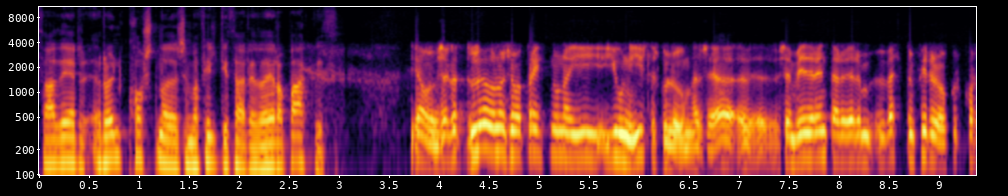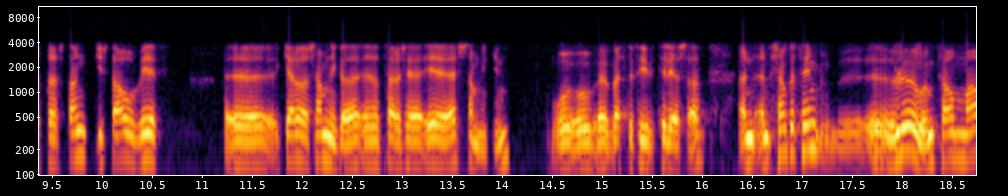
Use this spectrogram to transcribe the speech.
það er raunkostnaður sem að fylgi þar eða er á bakvið. Já, lögunum sem var breytt núna í júni í íslensku lögum segja, eh, sem við reyndar erum veltum fyrir okkur hvort það stangist á við uh, gerða samninga eða það er að segja EES samningin og, og veltum því til þess að en, en samkvæmt þeim uh, lögum þá má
